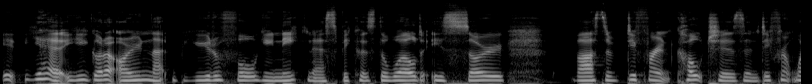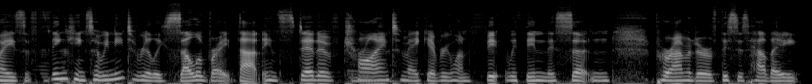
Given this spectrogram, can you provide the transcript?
it yeah, you got to own that beautiful uniqueness because the world is so vast of different cultures and different ways of thinking. So we need to really celebrate that instead of trying to make everyone fit within this certain parameter of this is how they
